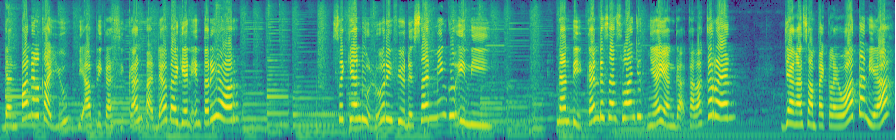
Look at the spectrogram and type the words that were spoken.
dan panel kayu diaplikasikan pada bagian interior. Sekian dulu review desain minggu ini. Nantikan desain selanjutnya yang gak kalah keren. Jangan sampai kelewatan ya!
